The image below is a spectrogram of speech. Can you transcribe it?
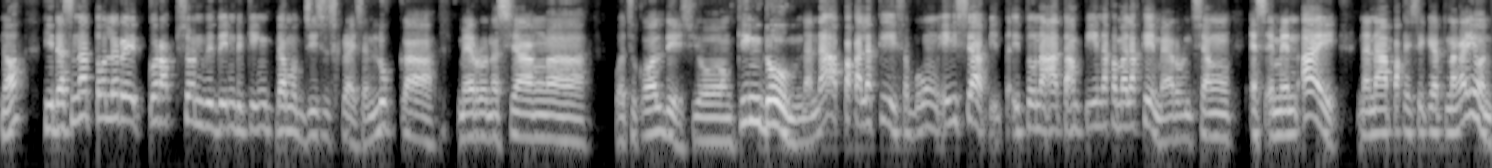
No, he does not tolerate corruption within the kingdom of Jesus Christ. And look, uh, meron na siyang uh, what you call this, yung kingdom na napakalaki sa buong Asia. Ito, ito na ata ang pinakamalaki. Meron siyang SMNI na napakisikat na ngayon.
